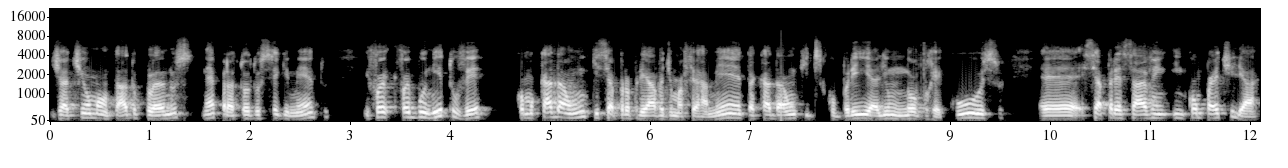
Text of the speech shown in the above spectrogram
já tinham montado planos né, para todo o segmento, e foi, foi bonito ver como cada um que se apropriava de uma ferramenta, cada um que descobria ali um novo recurso, é, se apressava em, em compartilhar.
